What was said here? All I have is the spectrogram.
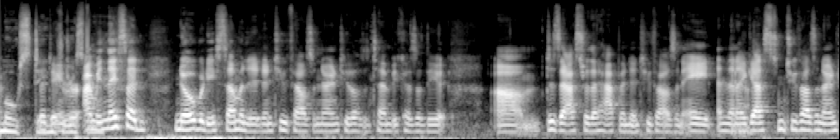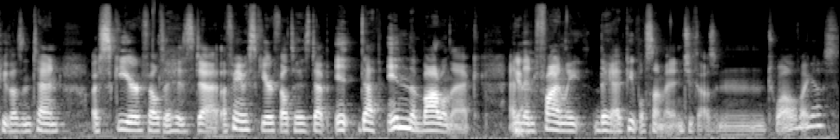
most the dangerous. danger. I mean, they said nobody summited in 2009, 2010 because of the um, disaster that happened in 2008, and then I guess in 2009, 2010, a skier fell to his death. A famous skier fell to his death in, death in the bottleneck, and Yeah. then finally they had people summit in 2012, I guess.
